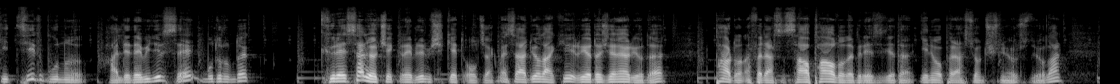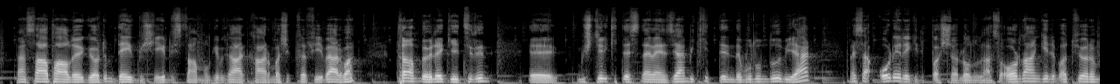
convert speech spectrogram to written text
Getir bunu halledebilirse bu durumda küresel ölçeklenebilir bir şirket olacak. Mesela diyorlar ki Rio de Janeiro'da pardon affedersin Sao Paulo'da Brezilya'da yeni operasyon düşünüyoruz diyorlar. Ben Sao Paulo'yu gördüm dev bir şehir İstanbul gibi gayet karmaşık trafiği berbat. Tam böyle getirin e, müşteri kitlesine benzeyen bir kitlenin de bulunduğu bir yer. Mesela oraya gidip başarılı olurlarsa, oradan gidip atıyorum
